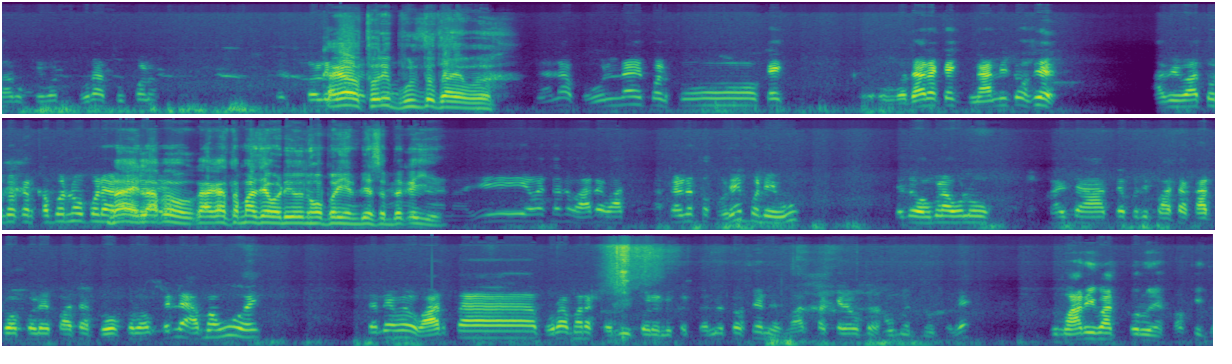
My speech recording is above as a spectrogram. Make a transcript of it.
તારું કહેવત ભૂરા તું પણ કાકા થોડી ભૂલ તો થાય હવે. ના ના ભૂલ નહીં પણ તું કંઈક વધારે કંઈક નાની તો છે. આવી વાતો નકર ખબર ન પડે. ના એટલે આપણે કાકા તમારા જે વડીલો નો ભરીએ બે શબ્દ કહીએ. એ હવે તને વારે વાત તને તો ભણે પડે એવું. એ તો હમણાં ઓલું કાયદા તે પછી પાછા કાઢવા પડે પાછા ડ્રો કરવા એટલે આમાં શું હોય? તને હવે વાર્તા ભૂરા મારે કરવી પડે નકર તને તો છે ને વાર્તા કર્યા વગર સમજ ન પડે. હું મારી વાત કરું એક હકીકત.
